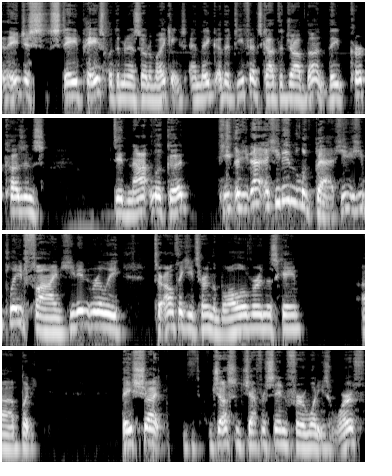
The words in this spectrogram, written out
they just stayed pace with the Minnesota Vikings, and they the defense got the job done. They Kirk Cousins did not look good. He he, he didn't look bad. He he played fine. He didn't really. I don't think he turned the ball over in this game, uh, but they shut Justin Jefferson for what he's worth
